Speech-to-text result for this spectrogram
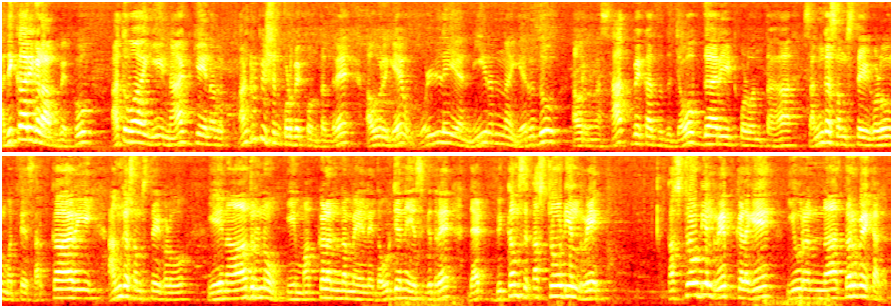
ಅಧಿಕಾರಿಗಳಾಗಬೇಕು, ಅಥವಾ ಈ ನಾಟಕ್ಕೆ ಏನಾದರೂ ಕಾಂಟ್ರಿಬ್ಯೂಷನ್ ಕೊಡಬೇಕು ಅಂತಂದರೆ ಅವರಿಗೆ ಒಳ್ಳೆಯ ನೀರನ್ನು ಎರೆದು ಅವರನ್ನು ಸಾಕಬೇಕಾದದ್ದು ಜವಾಬ್ದಾರಿ ಇಟ್ಕೊಳ್ಳುವಂತಹ ಸಂಘ ಸಂಸ್ಥೆಗಳು ಮತ್ತು ಸರ್ಕಾರಿ ಅಂಗಸಂಸ್ಥೆಗಳು ಏನಾದ್ರೂ ಈ ಮಕ್ಕಳನ್ನ ಮೇಲೆ ದೌರ್ಜನ್ಯ ಎಸಗಿದ್ರೆ that becomes custodial rape custodial rape ಕೆಳಗೆ ಇವರನ್ನ ತರಬೇಕಾಗುತ್ತೆ.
